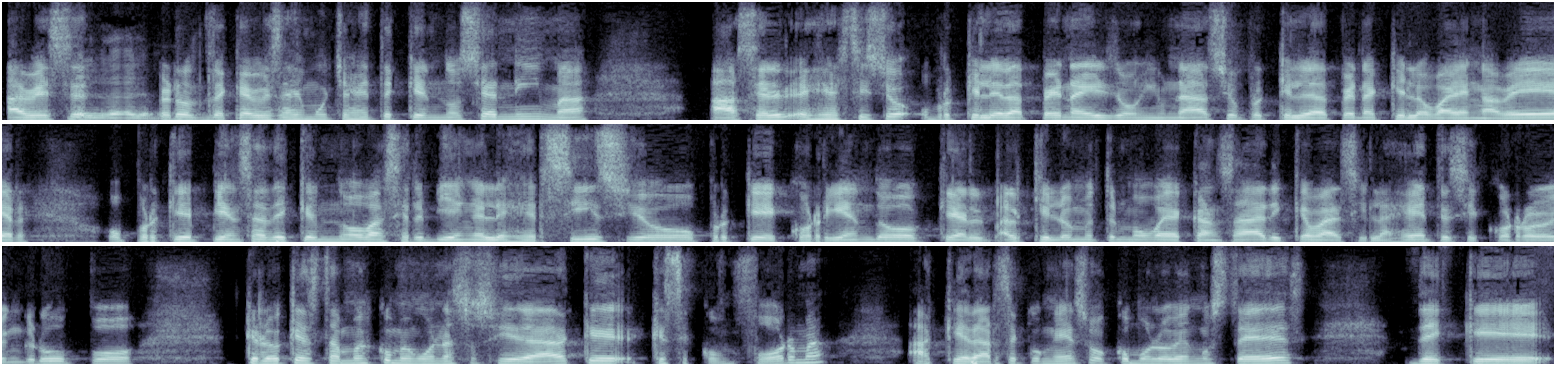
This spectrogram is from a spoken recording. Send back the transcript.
a veces, pero de que a veces hay mucha gente que no se anima hacer ejercicio porque le da pena ir a un gimnasio, porque le da pena que lo vayan a ver, o porque piensa de que no va a ser bien el ejercicio, o porque corriendo que al, kilómetro me voy a cansar y qué va a decir la gente si corro en grupo. Creo que estamos como en una sociedad que, que se conforma a quedarse con eso, ¿cómo lo ven ustedes? De que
